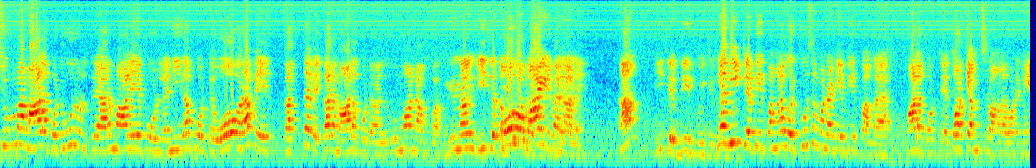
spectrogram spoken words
சும்மா மாலை போட்டு ஊர் உலகத்துல யாரும் மாலையே போடல. நீ தான் போட்ட. ஓவரா பே கத்த வைக்காத மாலை போட்ட அதுவுமா நான் பா- இருந்தாலும் வீட்டுல கோவம் ஆயிடுவேன் நானு. ஆ? வீட்டுல எப்படி இருக்க வைக்கிறது? ஏன் வீட்ல எப்படி இருப்பாங்க ஒரு புருஷன் பொண்டாட்டி எப்படி இருப்பாங்க? மாலை போட்டு துரத்தி அமைச்சிருவாங்களா உடனே?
